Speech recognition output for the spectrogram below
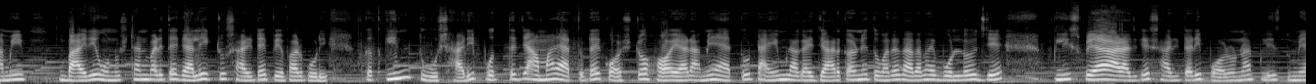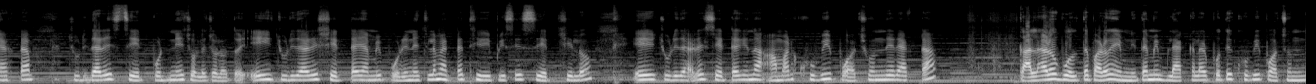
আমি বাইরে অনুষ্ঠান বাড়িতে গেলে একটু শাড়িটাই প্রেফার করি। কিন্তু শাড়ি পরতে যে আমার এতটাই কষ্ট হয় আর আমি এত টাইম লাগাই, যার কারণে তোমাদের দাদাভাই বলল যে প্লিজ প্রেয়া, আর আজকে শাড়ি টাড়ি পরো না। প্লিজ তুমি একটা চুড়িদারের সেট পরে নিয়ে চলে চলো। তো এই চুড়িদারের সেটটাই আমি পরে নিয়েছিলাম। একটা থ্রি পিসের সেট ছিল। এই চুড়িদারের সেটটা কিন্তু আমার খুবই পছন্দের একটা কালারও বলতে পারো, এমনিতে আমি ব্ল্যাক কালার প্রতি খুবই পছন্দ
